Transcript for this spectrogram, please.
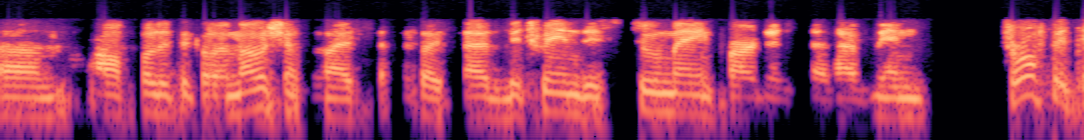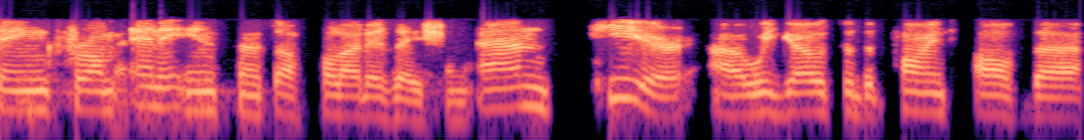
um, of political emotions, as I said, between these two main parties that have been profiting from any instance of polarization. And here uh, we go to the point of the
